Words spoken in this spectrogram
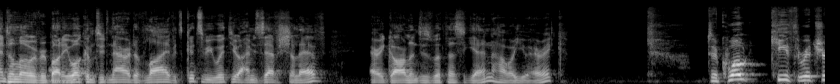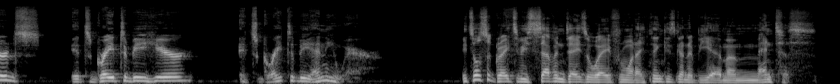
And hello, everybody. Welcome to Narrative Live. It's good to be with you. I'm Zev Shalev. Eric Garland is with us again. How are you, Eric? To quote Keith Richards, it's great to be here. It's great to be anywhere. It's also great to be seven days away from what I think is going to be a momentous,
